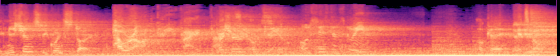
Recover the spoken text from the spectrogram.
Ignition sequence start. Power on. Three, five, five, Pressure zero, okay. All systems green. Okay. Let's go.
